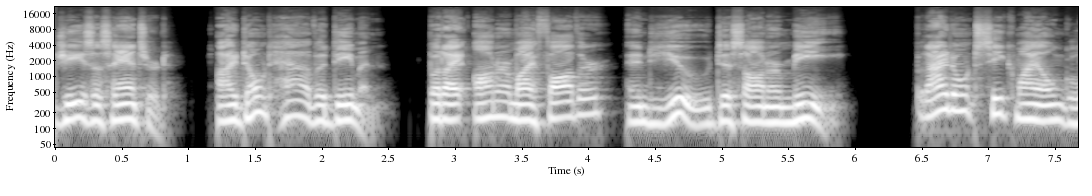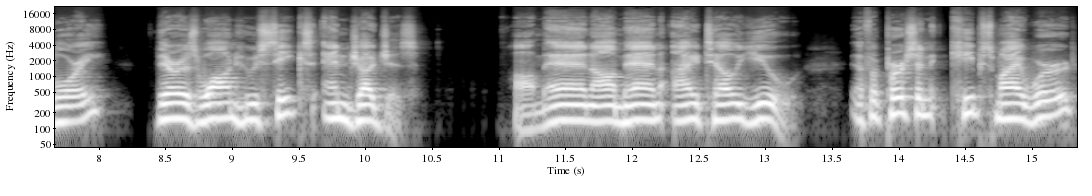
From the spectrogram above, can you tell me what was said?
Jesus answered, I don't have a demon, but I honor my Father, and you dishonor me. But I don't seek my own glory. There is one who seeks and judges. Amen, amen, I tell you, if a person keeps my word,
